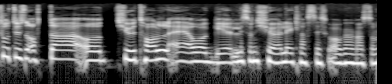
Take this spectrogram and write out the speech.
– 2008 og 2012 er òg litt sånn kjølige, klassiske årganger som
